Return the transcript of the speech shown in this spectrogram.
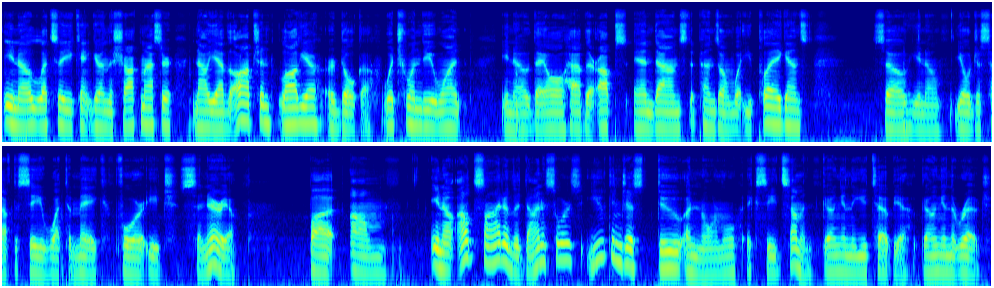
you know, let's say you can't go in the Shockmaster. Now you have the option, Laggia or Dolkka. Which one do you want? You know, they all have their ups and downs. Depends on what you play against. So, you know, you'll just have to see what to make for each scenario. But, um, you know, outside of the dinosaurs, you can just do a normal Exceed summon, going in the Utopia, going in the Roach.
